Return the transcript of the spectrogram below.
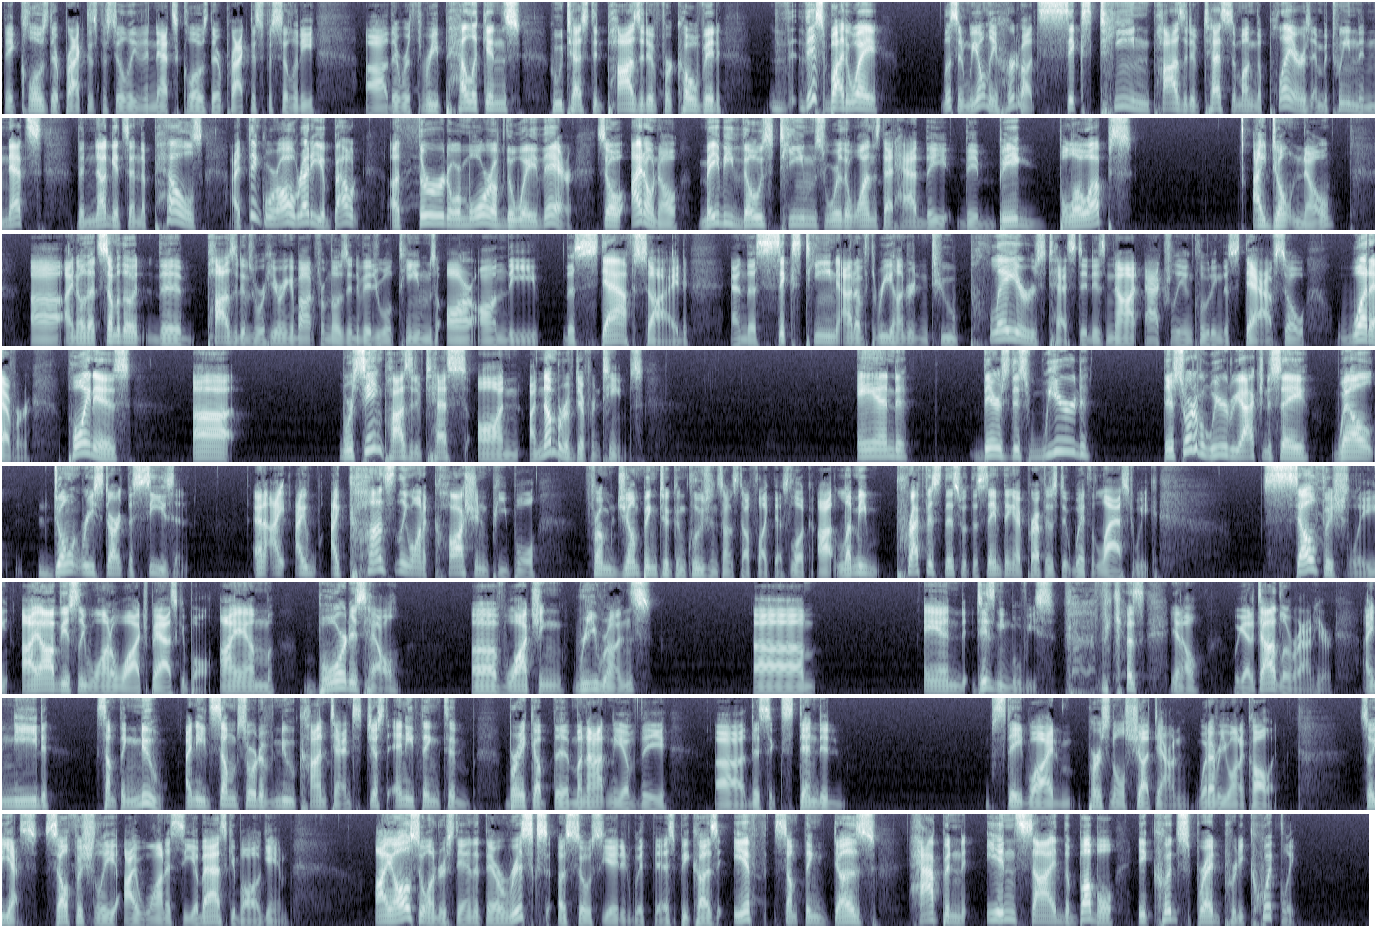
They closed their practice facility. The Nets closed their practice facility. Uh, there were three Pelicans who tested positive for COVID. Th- this, by the way, listen, we only heard about 16 positive tests among the players, and between the Nets, the Nuggets, and the Pels, I think we're already about a third or more of the way there. So I don't know. Maybe those teams were the ones that had the the big blowups. I don't know. Uh, I know that some of the the positives we're hearing about from those individual teams are on the the staff side, and the 16 out of 302 players tested is not actually including the staff. So, whatever. Point is, uh, we're seeing positive tests on a number of different teams. And there's this weird, there's sort of a weird reaction to say, well, don't restart the season. And I, I, I constantly want to caution people from jumping to conclusions on stuff like this. Look, uh, let me preface this with the same thing I prefaced it with last week. Selfishly, I obviously want to watch basketball. I am bored as hell of watching reruns um, and Disney movies because, you know, we got a toddler around here. I need something new. I need some sort of new content, just anything to break up the monotony of the uh, this extended statewide personal shutdown, whatever you want to call it. So, yes, selfishly, I want to see a basketball game. I also understand that there are risks associated with this because if something does happen inside the bubble, it could spread pretty quickly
